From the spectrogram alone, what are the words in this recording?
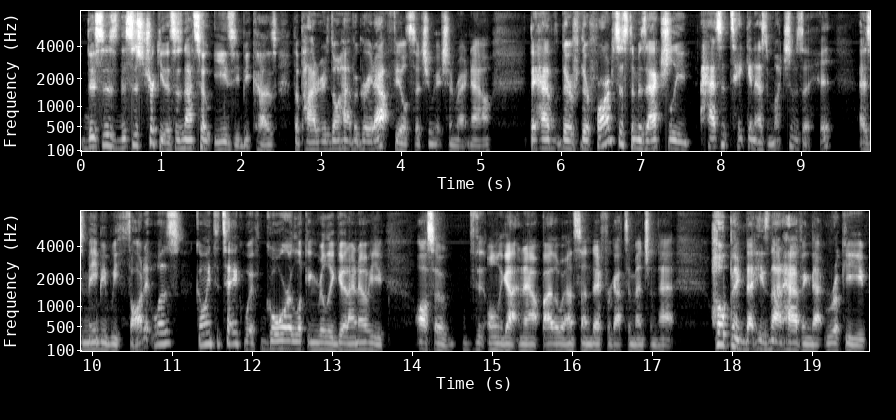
this is this is tricky. This is not so easy because the Padres don't have a great outfield situation right now. They have their their farm system is actually hasn't taken as much as a hit as maybe we thought it was going to take with Gore looking really good. I know he also only gotten out by the way on Sunday. Forgot to mention that. Hoping that he's not having that rookie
